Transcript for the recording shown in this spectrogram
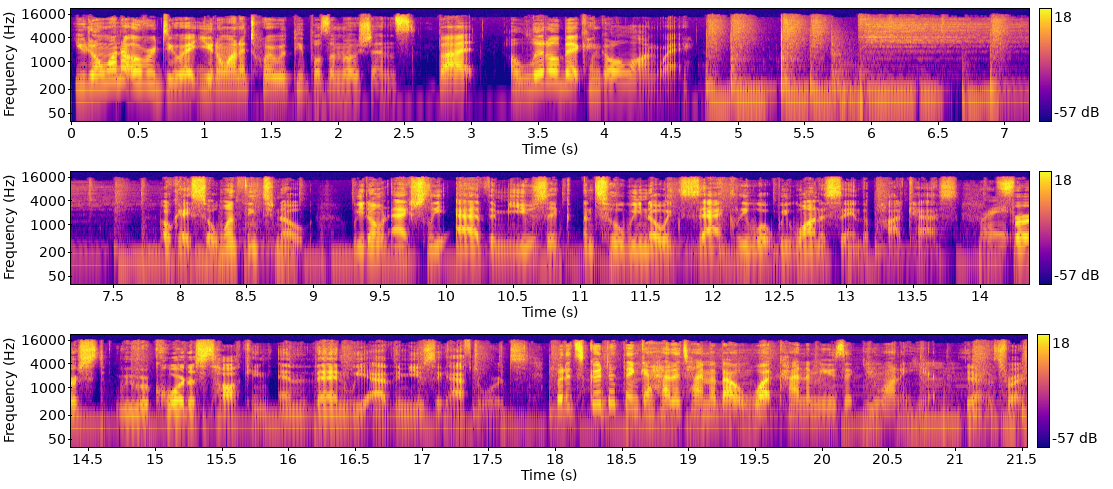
You don't want to overdo it, you don't want to toy with people's emotions, but a little bit can go a long way. Okay, so one thing to note we don't actually add the music until we know exactly what we want to say in the podcast. Right. First, we record us talking, and then we add the music afterwards. But it's good to think ahead of time about what kind of music you want to hear. Yeah, that's right.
